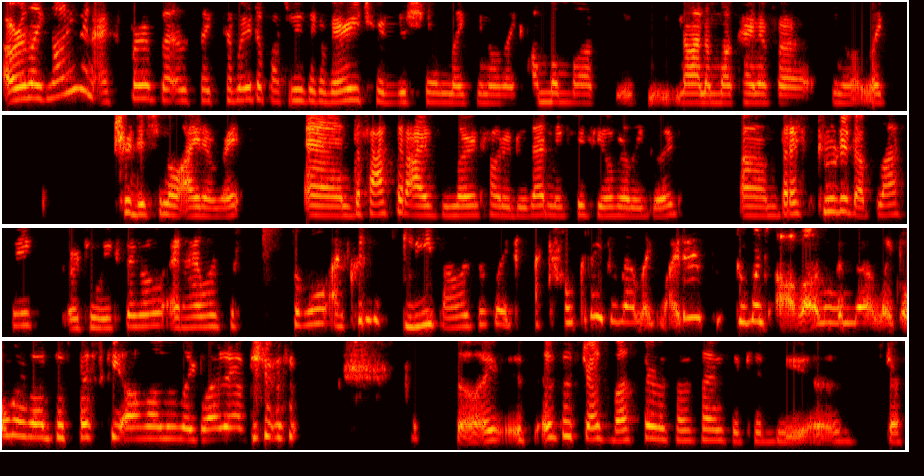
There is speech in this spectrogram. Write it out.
or like not even expert, but it's like tomato pachadi is like a very traditional like you know like amma nanama kind of a you know like traditional item, right? And the fact that I've learned how to do that makes me feel really good. Um, but I screwed it up last week or two weeks ago, and I was just so I couldn't sleep. I was just like, how could I do that? Like, why did I put too much avalu in that? Like, oh my god, this pesky avalu. Like, why did I have to? So it's, it's a stress buster, but sometimes it could be uh, stress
